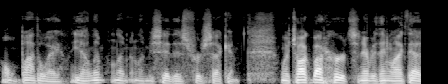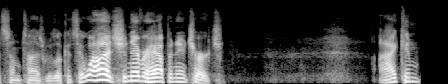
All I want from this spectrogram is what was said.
Oh, by the way, yeah, let, let, let me say this for a second. When we talk about hurts and everything like that, sometimes we look and say, well, that should never happen in church. I can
